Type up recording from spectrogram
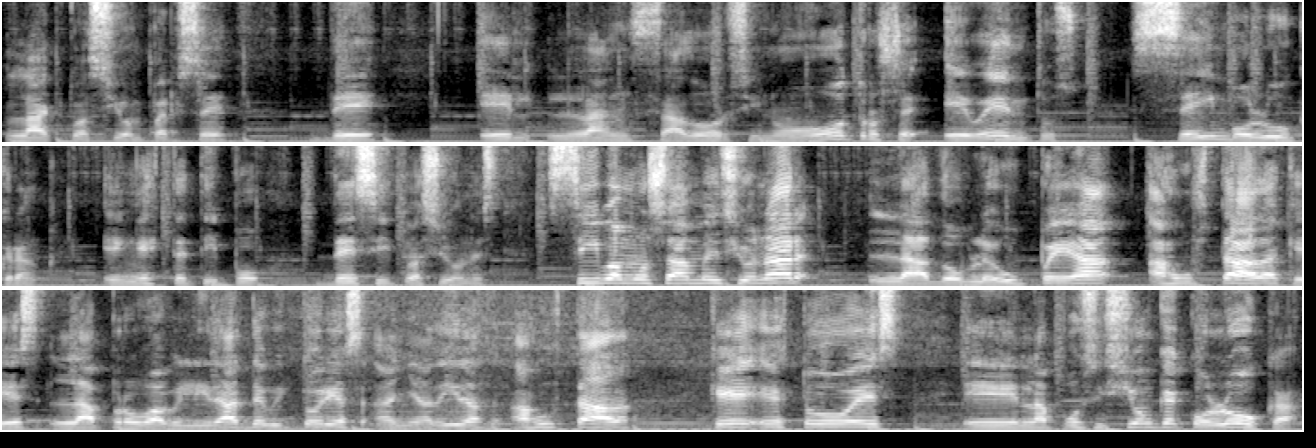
la actuación per se de el lanzador, sino otros eventos se involucran en este tipo de situaciones. Si vamos a mencionar la WPA ajustada, que es la probabilidad de victorias añadidas ajustada, que esto es en la posición que coloca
